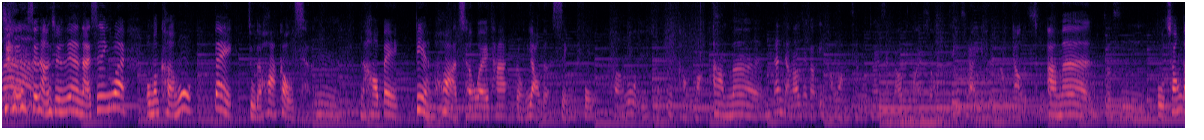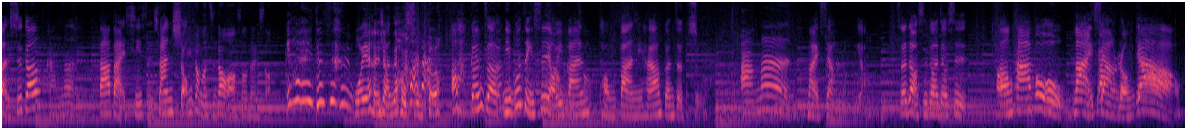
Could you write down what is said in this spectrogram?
就是现场训练，乃是因为我们渴慕被主的话构成，嗯，然后被变化成为他荣耀的心腹，渴慕与主一同往。阿门。但讲到这个一同往前，我就会想到另外一首听起来也很荣耀的诗。阿门。就是补充本诗歌。阿门。八百七十三首。你怎么知道我要说这首？因为就是我也很喜欢这首诗歌 啊。跟着你不仅是有一班同伴，你还要跟着主。阿门。迈向荣耀。所以这首诗歌就是同他不舞，迈向荣耀。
